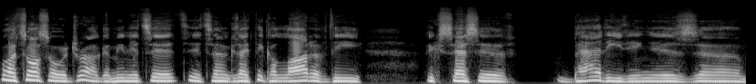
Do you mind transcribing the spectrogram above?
Well, it's also a drug. I mean, it's it's it's because I think a lot of the excessive bad eating is uh,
